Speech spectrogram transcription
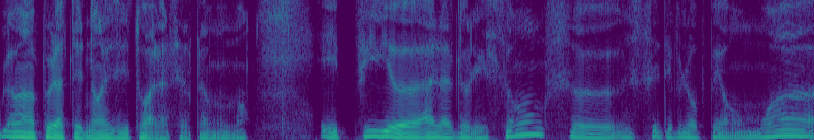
j'avais hum, un peu la tête dans les étoiles à certains moments. Et puis à l'adolescence, s'est développé en moi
